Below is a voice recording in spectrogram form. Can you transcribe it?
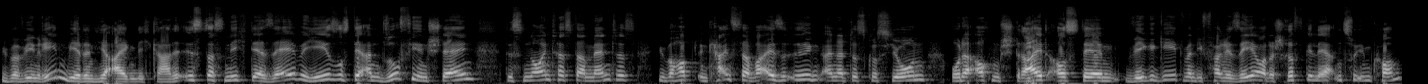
Über wen reden wir denn hier eigentlich gerade? Ist das nicht derselbe Jesus, der an so vielen Stellen des Neuen Testamentes überhaupt in keinster Weise irgendeiner Diskussion oder auch im Streit aus dem Wege geht, wenn die Pharisäer oder Schriftgelehrten zu ihm kommen?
